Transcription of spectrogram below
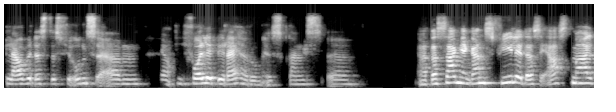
glaube, dass das für uns ähm, ja. die volle Bereicherung ist. Ganz äh, ja, das sagen ja ganz viele, dass erstmal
